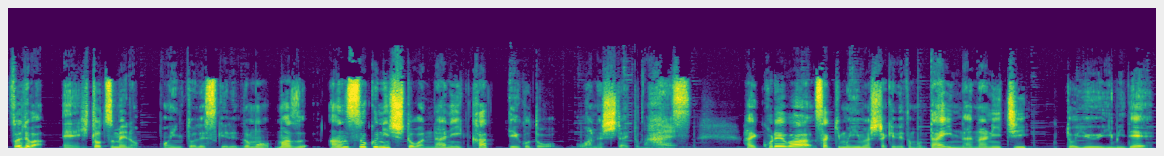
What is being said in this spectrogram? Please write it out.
それでは、えー一つ目のポイントですけれども、まず安息日とは何かっていうことをお話ししたいと思います。はい、これはさっきも言いましたけれども、第7日という意味で、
